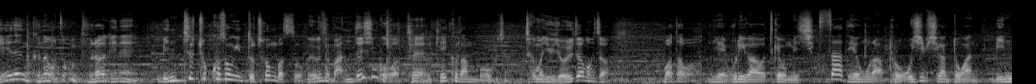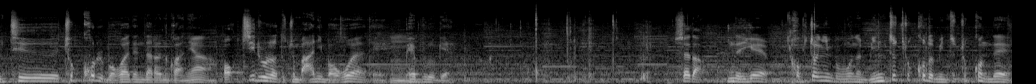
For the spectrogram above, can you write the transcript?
얘는 그나마 조금 덜하긴 해. 민트 초코송이 또 처음 봤어. 여기서 만드신 것 같아. 케이크도 한번 먹어보자. 잠깐만 이거 열자마자 맡아봐. 이게 우리가 어떻게 보면 식사 대용으로 앞으로 50시간 동안 민트 초코를 먹어야 된다라는 거 아니야? 억지로라도 좀 많이 먹어야 돼. 음. 배부르게. 세다. 근데 이게 걱정인 부분은 민트 초코도 민트 초코인데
